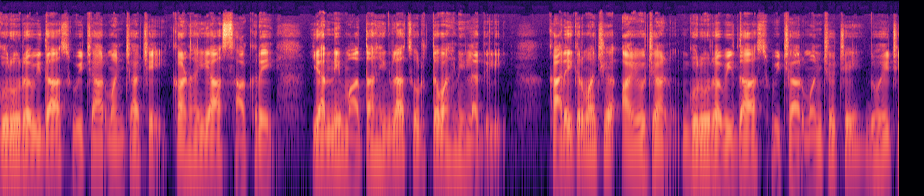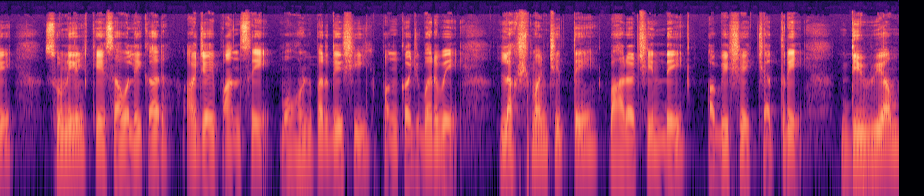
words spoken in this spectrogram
गुरु रविदास विचार मंचाचे कन्हैया साखरे यांनी माता हिंगलाच वृत्तवाहिनीला दिली. कार्यक्रमाचे आयोजन गुरु रविदास विचार मंचचे धुळेचे सुनील केसावलेकर अजय पानसे मोहन परदेशी पंकज बर्वे लक्ष्मण चित्ते भारत शिंदे अभिषेक चत्रे दिव्यम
